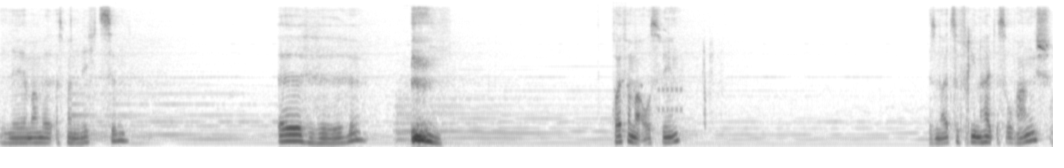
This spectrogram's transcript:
Ne, machen wir erstmal nichts hin. Äh, Käufer mal auswählen. Personalzufriedenheit ist orange.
